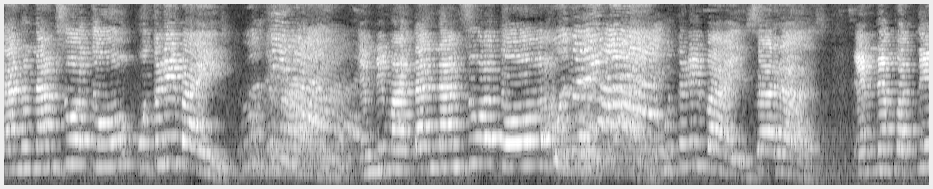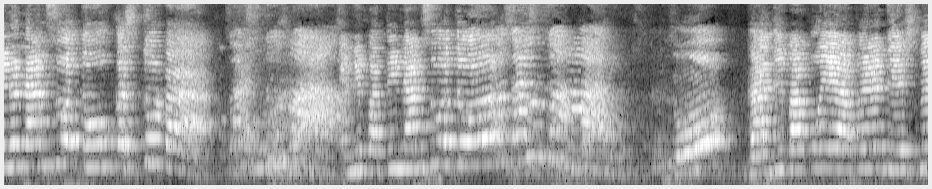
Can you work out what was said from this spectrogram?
માતાનું નામ શું હતું? પુતળીબાઈ. એમની માતાનું નામ શું હતું? પુતળીબાઈ. સરસ. એમને પત્નીનું નામ શું હતું? કસ્તુરબા. એમની પતિ નામ શું હતું? કસ્તુરબા. તો ગાંધી બાપુએ આપણે દેશને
